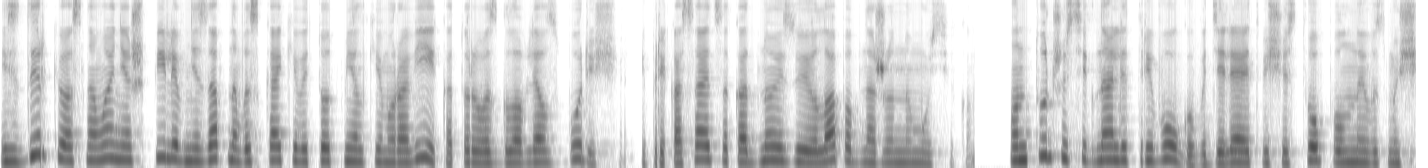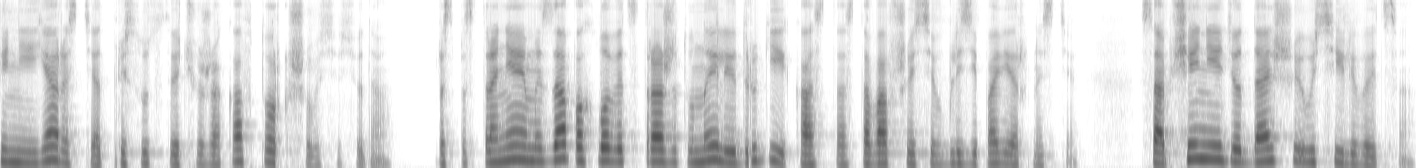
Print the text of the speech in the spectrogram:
Из дырки у основания шпиля внезапно выскакивает тот мелкий муравей, который возглавлял сборище, и прикасается к одной из ее лап обнаженным усиком. Он тут же сигналит тревогу, выделяет вещество, полное возмущения и ярости от присутствия чужака, вторгшегося сюда. Распространяемый запах ловят стражи туннеля и другие касты, остававшиеся вблизи поверхности. Сообщение идет дальше и усиливается.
